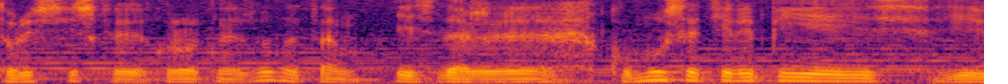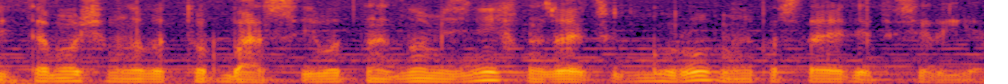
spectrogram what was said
туристическая курортная зона, там есть даже кумусотерапия есть, и там очень много турбаз. И вот на одном из них, называется Гуру, мы поставили это Сергея.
